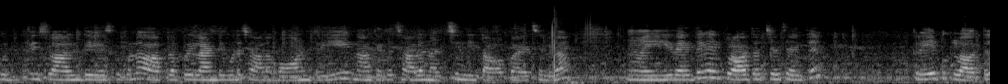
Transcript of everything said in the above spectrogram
కుర్తీస్ లాంటివి వేసుకోకుండా అప్పుడప్పుడు ఇలాంటివి కూడా చాలా బాగుంటాయి. నాకైతే చాలా నచ్చింది ఈ టాప్ యాక్చువల్గా ఇదైతే క్లాత్ వచ్చేసి అయితే క్రేప్ క్లాత్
